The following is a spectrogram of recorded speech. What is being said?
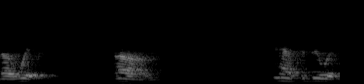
uh, which um, has to do with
